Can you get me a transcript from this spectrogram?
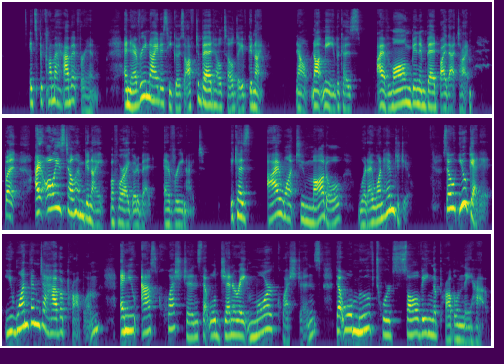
It's become a habit for him. And every night as he goes off to bed, he'll tell Dave goodnight. Now, not me, because I have long been in bed by that time. But I always tell him goodnight before I go to bed every night because I want to model what I want him to do. So you get it. You want them to have a problem and you ask questions that will generate more questions that will move towards solving the problem they have.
